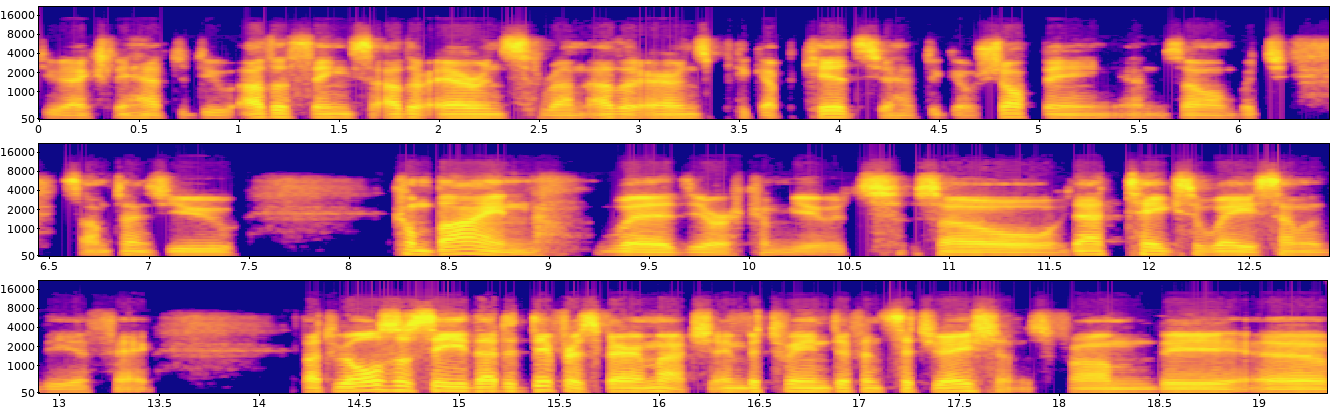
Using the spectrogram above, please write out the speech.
you actually have to do other things, other errands, run other errands, pick up kids, you have to go shopping and so on, which sometimes you combine with your commute. So that takes away some of the effect. But we also see that it differs very much in between different situations from the uh,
